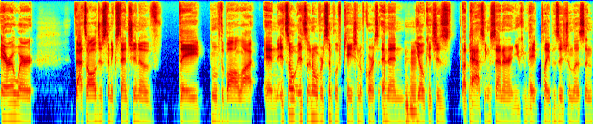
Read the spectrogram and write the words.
era where that's all just an extension of they move the ball a lot and it's so it's an oversimplification of course and then Mhm. Jokic is a passing center and you can pay, play positionless and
